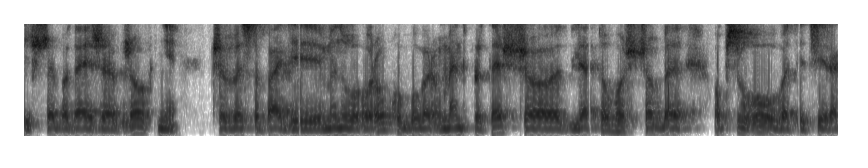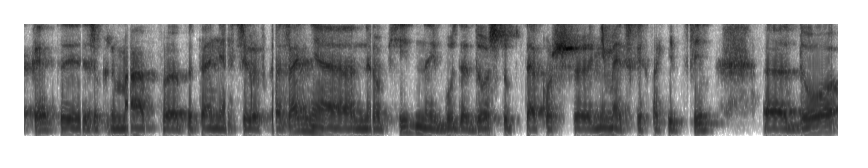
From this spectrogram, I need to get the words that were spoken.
і ще бодайже в жовтні чи в листопаді минулого року був аргумент про те, що для того, щоб обслуговувати ці ракети, зокрема в питаннях цілевказання, необхідний буде доступ також німецьких фахівців е, до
